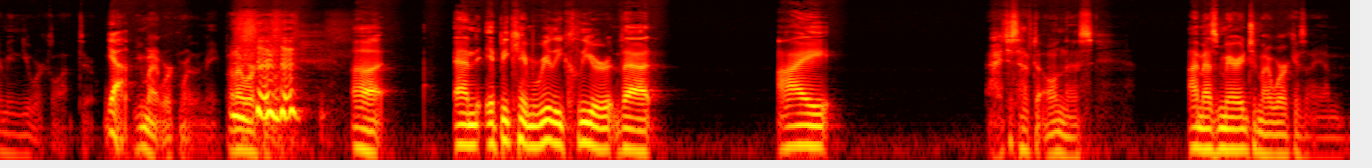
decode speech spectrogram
i mean you work a lot too Yeah. you might work more than me but i work a lot uh, and it became really clear that I I just have to own this. I'm as married to my work as I am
